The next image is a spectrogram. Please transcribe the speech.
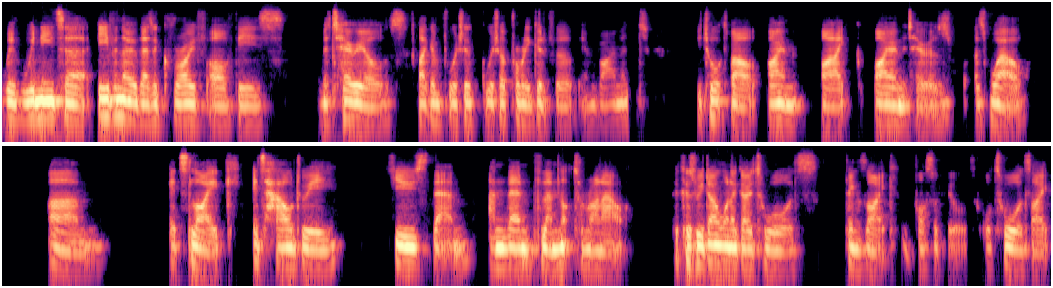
we, we need to even though there's a growth of these materials like which are which are probably good for the environment you talked about bio, like biomaterials as well um it's like it's how do we use them and then for them not to run out because we don't want to go towards things like fossil fuels or towards like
